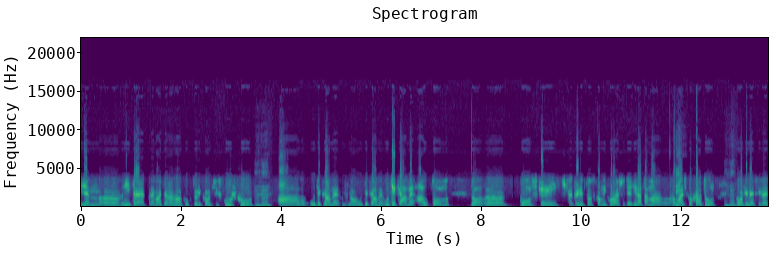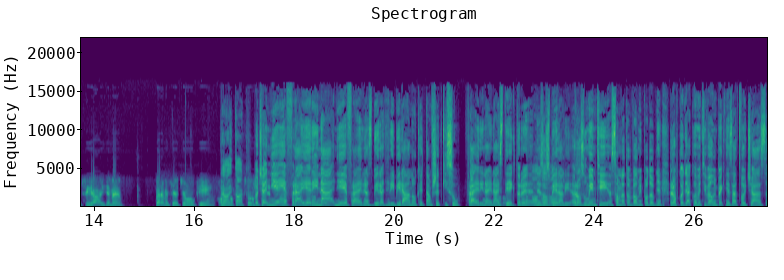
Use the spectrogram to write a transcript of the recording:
idem uh, v Nitre pre Maťa Nahálku, ktorý končí skúšku Uh-huh. a utekáme, no utekáme, utekáme autom do uh, Konskej, čo je pri Liptovskom Mikuláši dedina, tam má Si. Maťko chatu, Mhm. zložíme si veci a ideme, bereme si aj čelovky. Ja, aj tak. Počkaj, nie je frajerina, nie je frajerina zbierať hryby ráno, keď tam všetky sú. Frajerina je nájsť tie, ktoré nezozbierali. Rozumiem ti, som na tom veľmi podobne. Robko, ďakujeme ti veľmi pekne za tvoj čas,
